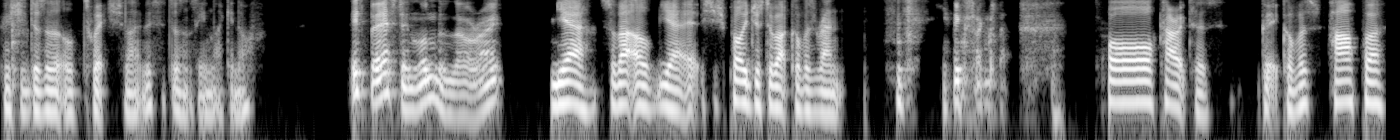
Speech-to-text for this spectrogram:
Because she does a little twitch, like, this doesn't seem like enough. It's based in London, though, right? Yeah. So that'll, yeah, it she probably just about covers rent. exactly. Four characters it covers. Harper,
